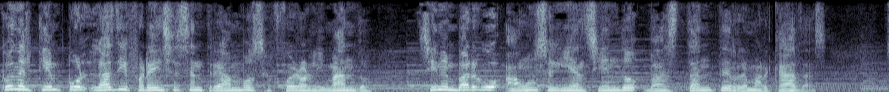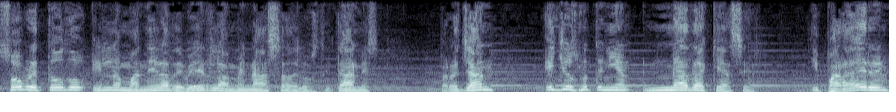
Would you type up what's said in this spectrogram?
Con el tiempo las diferencias entre ambos se fueron limando, sin embargo aún seguían siendo bastante remarcadas, sobre todo en la manera de ver la amenaza de los titanes. Para Jan, ellos no tenían nada que hacer, y para Eren,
